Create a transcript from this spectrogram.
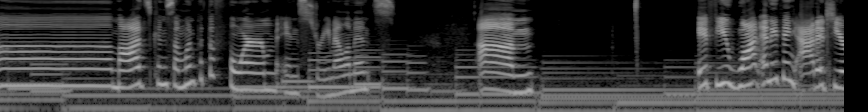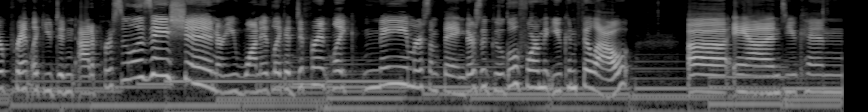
uh, mods, can someone put the form in Stream Elements? Um, if you want anything added to your print, like you didn't add a personalization or you wanted like a different like name or something, there's a Google form that you can fill out. Uh, and you can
